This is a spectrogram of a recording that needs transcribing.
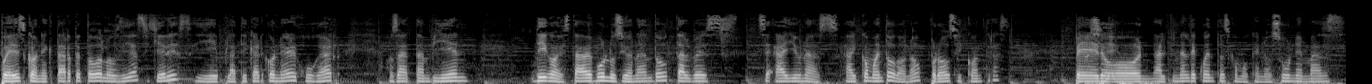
puedes conectarte todos los días si quieres y platicar con él, jugar. O sea, también, digo, está evolucionando, tal vez hay unas, hay como en todo, ¿no? Pros y contras. Pero al final de cuentas como que nos une más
